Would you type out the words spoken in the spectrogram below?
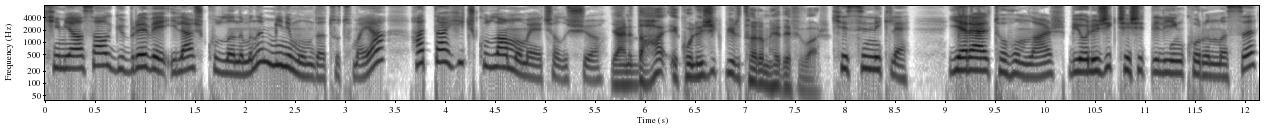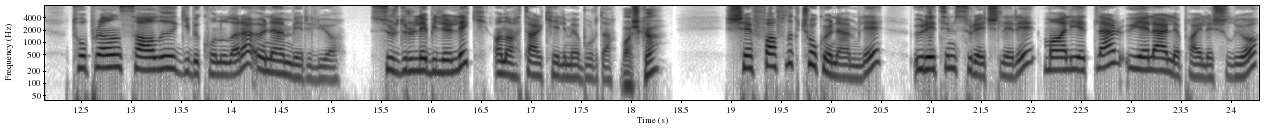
kimyasal gübre ve ilaç kullanımını minimumda tutmaya, hatta hiç kullanmamaya çalışıyor. Yani daha ekolojik bir tarım hedefi var. Kesinlikle. Yerel tohumlar, biyolojik çeşitliliğin korunması, toprağın sağlığı gibi konulara önem veriliyor. Sürdürülebilirlik anahtar kelime burada. Başka? Şeffaflık çok önemli. Üretim süreçleri, maliyetler üyelerle paylaşılıyor.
